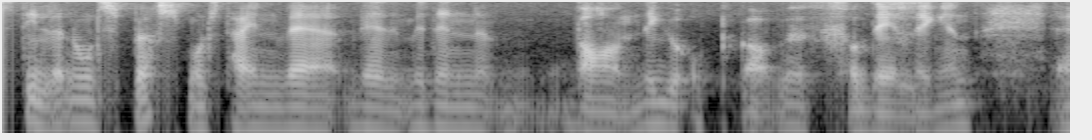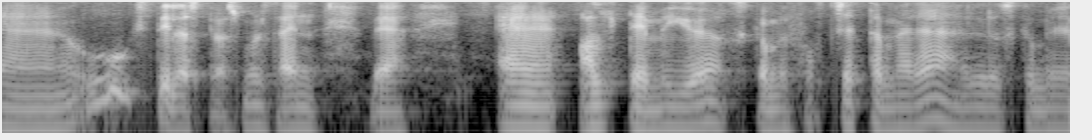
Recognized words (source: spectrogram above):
stille noen spørsmålstegn ved, ved, ved den vanlige oppgavefordelingen. Eh, og stille spørsmålstegn ved eh, alt det vi gjør, skal vi fortsette med det, eller skal vi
